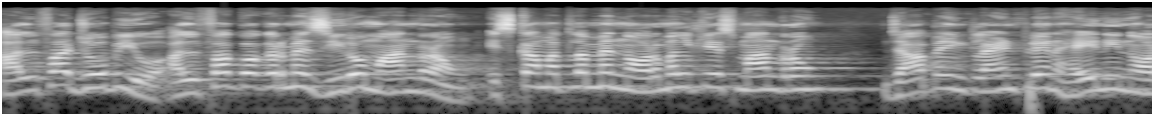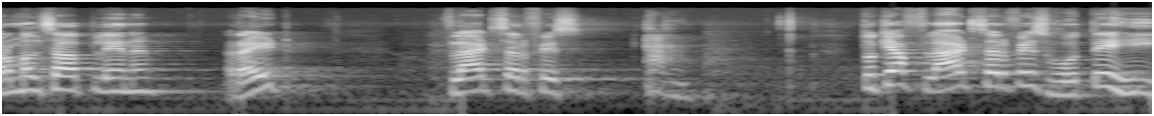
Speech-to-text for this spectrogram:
अल्फ़ा जो भी हो अल्फ़ा को अगर मैं ज़ीरो मान रहा हूँ, इसका मतलब मैं नॉर्मल केस मान रहा हूँ, जहाँ पे इंक्लाइंट प्लेन है ही नहीं नॉर्मल सा प्लेन है राइट फ्लैट सरफेस तो क्या फ्लैट सरफेस होते ही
